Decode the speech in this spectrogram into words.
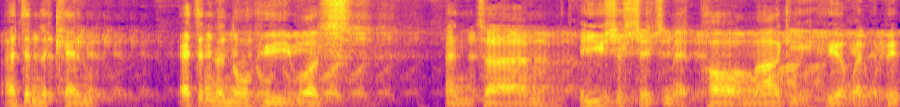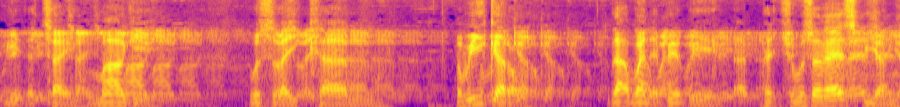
I didn't I didn't know who he was. And um, he used to say to me, Paul, Maggie, who I went about with at the time, Maggie was like um, a wee girl that went about with, but she was a lesbian,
